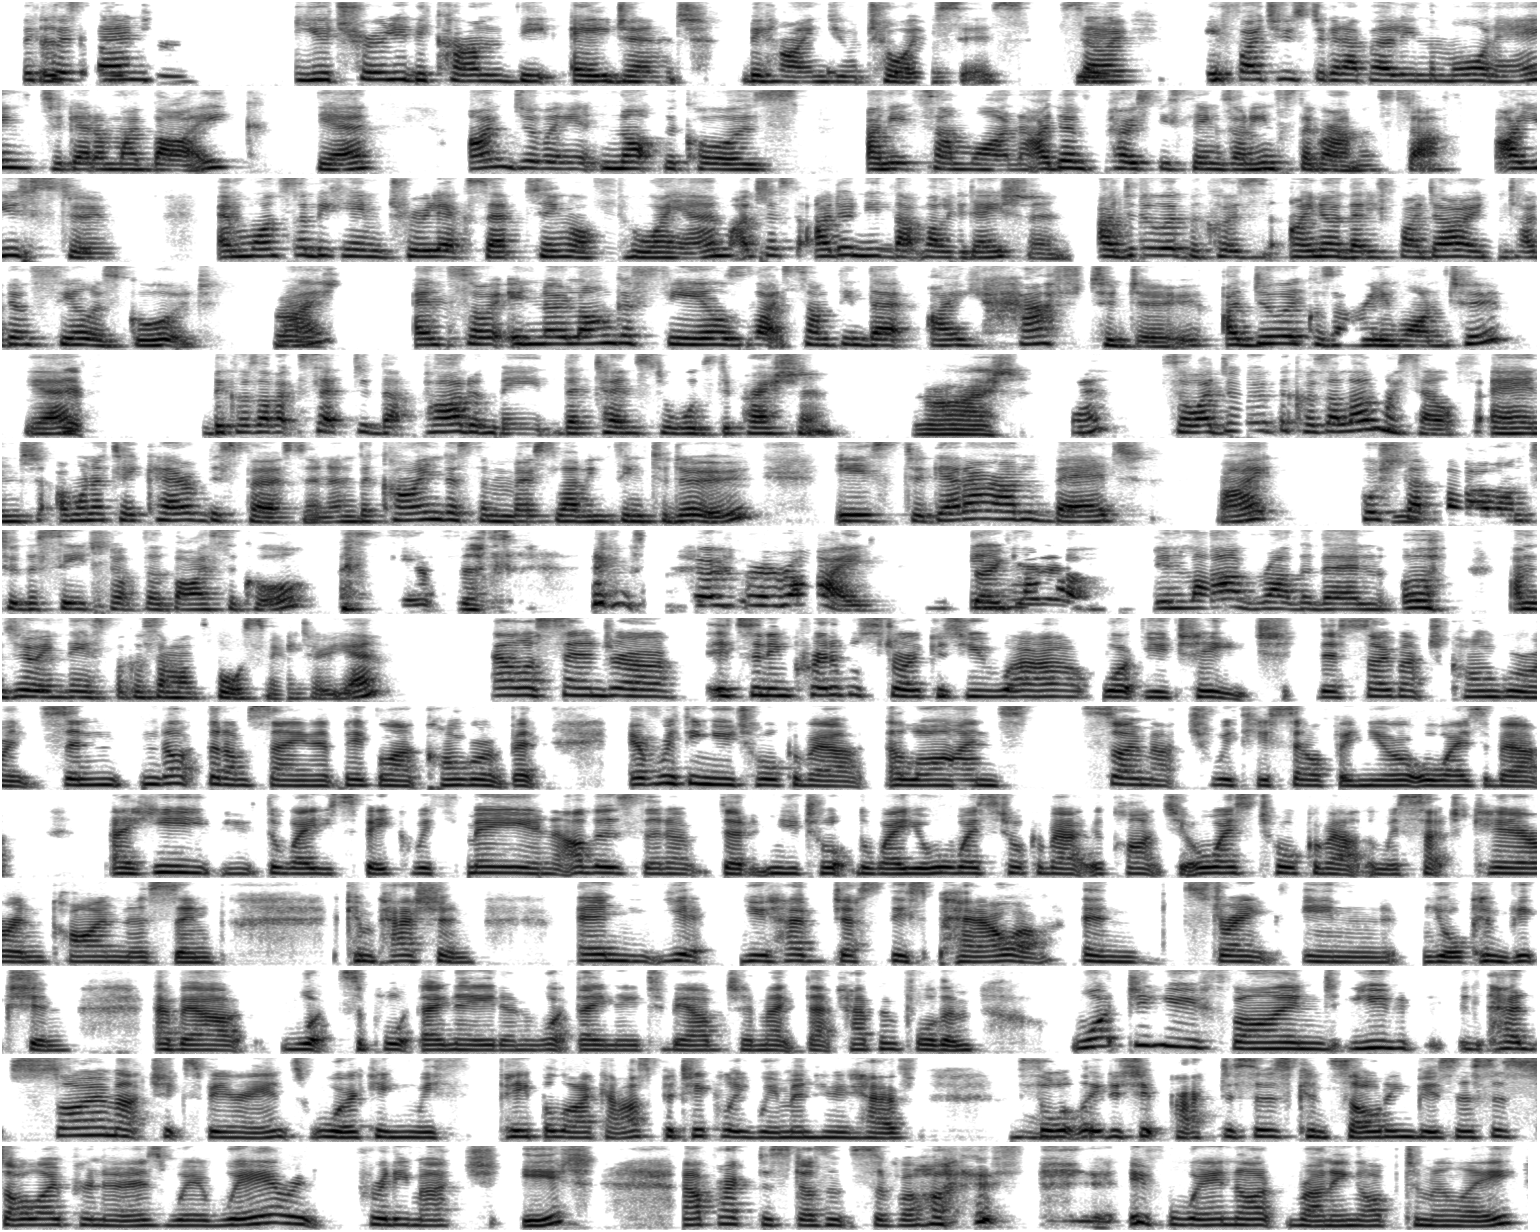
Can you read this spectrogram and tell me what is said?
Because then you truly become the agent behind your choices. So yeah. if I choose to get up early in the morning to get on my bike, yeah, I'm doing it not because I need someone. I don't post these things on Instagram and stuff. I used to. And once I became truly accepting of who I am, I just, I don't need that validation. I do it because I know that if I don't, I don't feel as good. Right. right? And so it no longer feels like something that I have to do. I do it because I really want to. Yeah? yeah. Because I've accepted that part of me that tends towards depression. Right. Yeah. So I do it because I love myself and I want to take care of this person. And the kindest and most loving thing to do is to get her out of bed, right? Push yeah. that bar onto the seat of the bicycle. Yep. go for a ride. In love, in love rather than, oh, I'm doing this because someone forced me to. Yeah. Alessandra, it's an incredible story because you are what you teach. There's so much congruence, and not that I'm saying that people aren't congruent, but everything you talk about aligns so much with yourself, and you're always about. I hear you, the way you speak with me and others that are, that you talk the way you always talk about your clients. You always talk about them with such care and kindness and compassion and yet you have just this power and strength in your conviction about what support they need and what they need to be able to make that happen for them what do you find you've had so much experience working with people like us particularly women who have yeah. thought leadership practices consulting businesses solopreneurs where we're pretty much it our practice doesn't survive if we're not running optimally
